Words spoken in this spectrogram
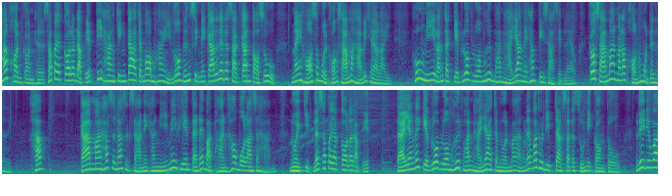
พักผ่อนก่อนเถอะทรัพยากรระดับเอสที่ทางจิงต้าจะมอบให้รวมถึงสิทธิ์ในการเลือกทักษะการต่อสู้ ในหอสมุดของสามมหาวิทยาลัยพรุ่งนี้หลังจากเก็บรวบรวมพืชพันธุ์หายากในถ้ำปีศาจเสร็จแล้ว ก็สามารถมารับของทั้งหมดได้เลย ครับ การมาทัศนศึกษาในครั้งนี้ไม่เพียงแต่ได้บัตรผ่านเข้าโบราณสถาน หน่วยกิจและทรัพยากรระดับเอส แต่ยังได้เก็บรวบรวมพืชพันธุ์หายากจำนวนมาก และวัตถุดิบจากสัตว์อสูรอีกกองโต เรียกได้ว่า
